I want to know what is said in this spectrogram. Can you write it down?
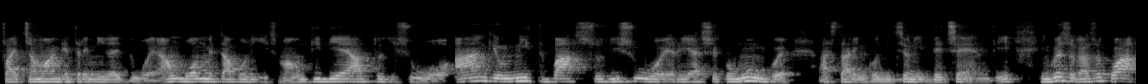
facciamo anche 3002 ha un buon metabolismo ha un TDE alto di suo ha anche un NIT basso di suo e riesce comunque a stare in condizioni decenti in questo caso qua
